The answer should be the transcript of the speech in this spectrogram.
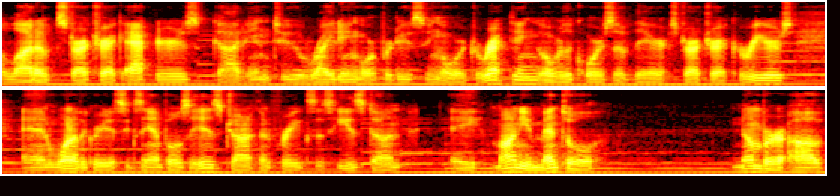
a lot of Star Trek actors got into writing or producing or directing over the course of their Star Trek careers, and one of the greatest examples is Jonathan Frakes, as he has done a monumental number of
